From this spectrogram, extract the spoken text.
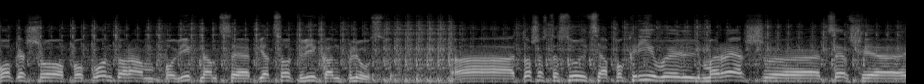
поки що по контурам, по вікнам це 500 вікон плюс. Те, що стосується покрівель, мереж, е, це ще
